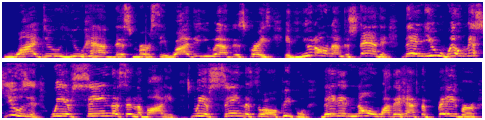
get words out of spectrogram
why do you have this mercy? Why do you have this grace? If you don't understand it, then you will misuse it. We have seen this in the body. We have seen this through all people. They didn't know why they had the favor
